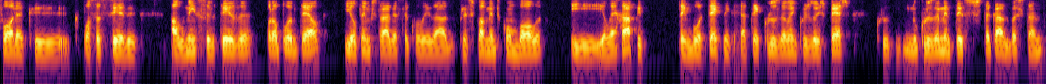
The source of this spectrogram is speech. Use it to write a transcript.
fora que, que, possa ser alguma incerteza para o plantel. E ele tem mostrado essa qualidade, principalmente com bola, e ele é rápido, tem boa técnica, até cruza bem com os dois pés. No cruzamento tem-se destacado bastante.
